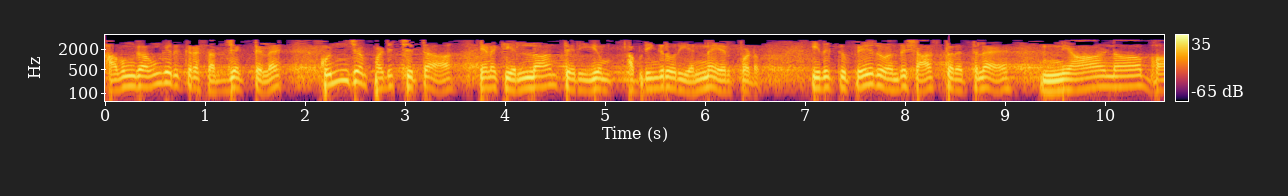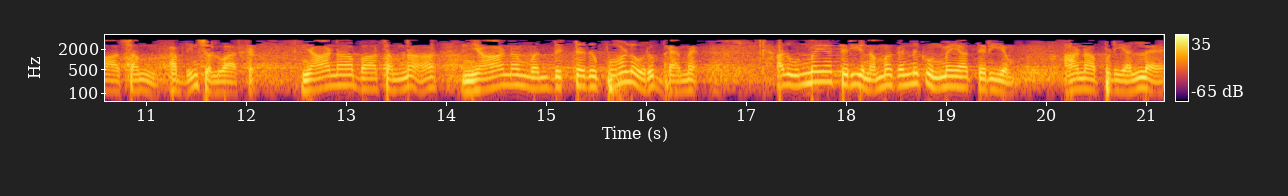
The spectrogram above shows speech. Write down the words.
அவங்க அவங்க இருக்கிற சப்ஜெக்ட்ல கொஞ்சம் படிச்சுட்டா எனக்கு எல்லாம் தெரியும் அப்படிங்கிற ஒரு எண்ணம் ஏற்படும். இதுக்கு பேர் வந்து சாஸ்திரத்துல ஞானாபாசம் அப்படின்னு சொல்லுவார்கள். ஞானாபாசம்னா ஞானம் வந்துட்டது போல ஒரு பிரம. அது உண்மையா தெரியும் நம்ம கண்ணுக்கு உண்மையா தெரியும். ஆனா அப்படி அல்ல.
